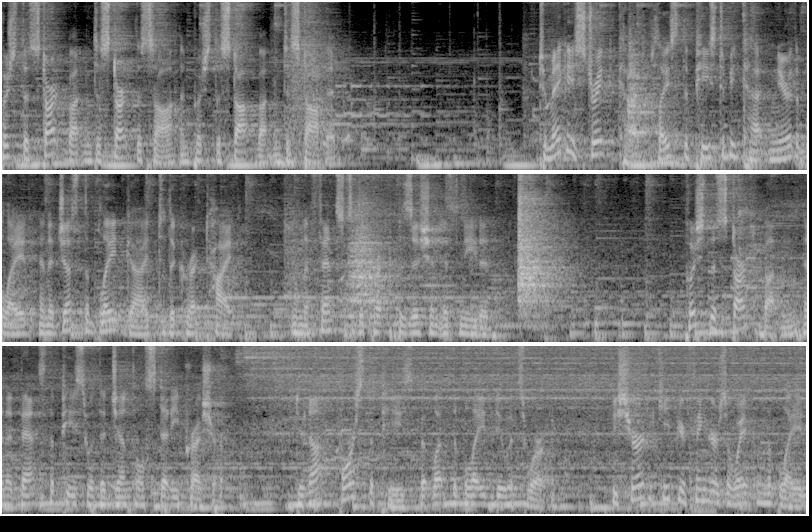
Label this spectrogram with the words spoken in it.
Push the start button to start the saw and push the stop button to stop it. To make a straight cut, place the piece to be cut near the blade and adjust the blade guide to the correct height, and the fence to the correct position if needed. Push the start button and advance the piece with a gentle, steady pressure. Do not force the piece, but let the blade do its work. Be sure to keep your fingers away from the blade.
